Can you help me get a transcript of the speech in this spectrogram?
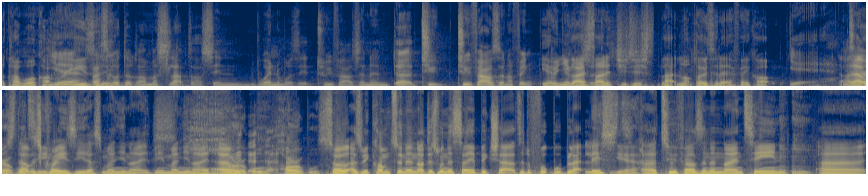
the Club World Cup yeah, pretty easily. Vasco da Gama slapped us in when was it 2000 and uh, two, 2000 I think. yeah, when you guys decided to just like not go to the FA Cup, Yeah. Uh, that was that was team. crazy. That's Man United being Man United. Um, horrible, horrible. So as we come to an end, I just want to say a big shout out to the Football Blacklist, Yeah. uh, 2019. uh,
